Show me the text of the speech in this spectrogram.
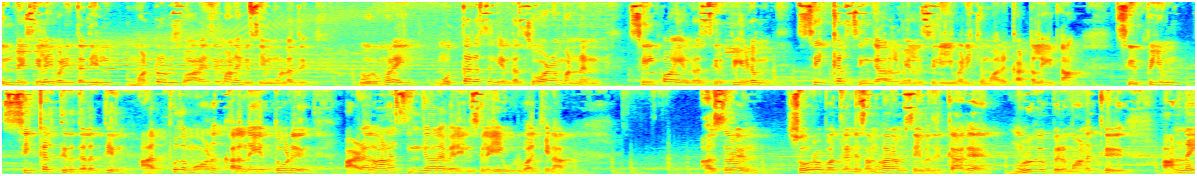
இந்த சிலை வடித்ததில் மற்றொரு சுவாரஸ்யமான விஷயம் உள்ளது. ஒருமுறை முத்தரசன் என்ற சோழ மன்னன் சில்பா என்ற சிற்பியிடம் சிக்கல் சிங்காரல் மேல் சிலையை வடிக்குமாறு கட்டளையிட்டான். சிற்பியும் சிக்கல் திருதலத்தில் அற்புதமான கலநயத்தோடு அழகான சிங்கார வேலையின் சிலையை உருவாக்கினார். அசுரன் சூரபத்ரனை சம்ஹாரம் செய்வதற்காக முருகப்பெருமானுக்கு அன்னை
